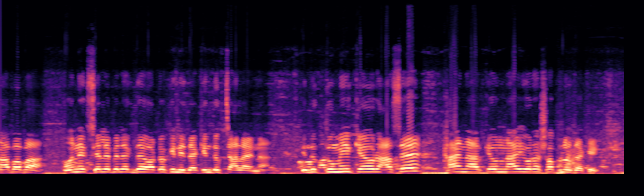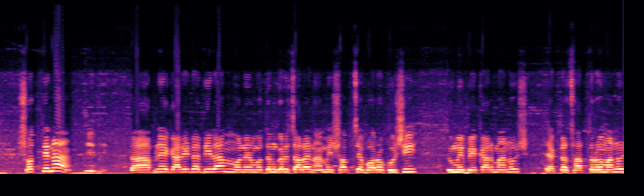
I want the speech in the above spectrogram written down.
মা বাবা অনেক ছেলে পেলেকদের অটো কিনে দেয় কিন্তু চালায় না। কিন্তু তুমি কেউ আছে খায় না আর কেউ নাই ওরা স্বপ্ন দেখে। সত্যি না? জি জি। তা আপনি গাড়িটা দিলাম মনের মতন করে চালান আমি সবচেয়ে বড় খুশি। তুমি বেকার মানুষ একটা ছাত্র মানুষ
